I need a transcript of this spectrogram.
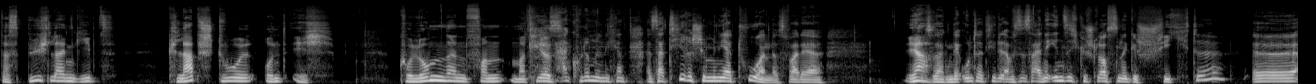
das Büchlein gibt, Klappstuhl und ich. Kolumnen von Matthias. Ja, Kolumne nicht ganz. Also satirische Miniaturen, das war der Ja, sozusagen der Untertitel. Aber es ist eine in sich geschlossene Geschichte, äh,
